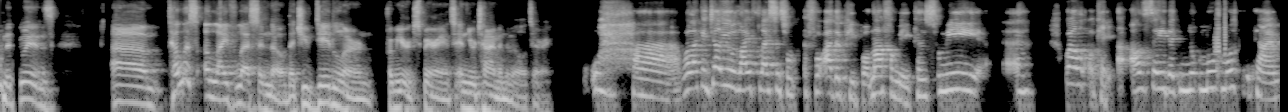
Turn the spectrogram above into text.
the twins um, tell us a life lesson, though, that you did learn from your experience and your time in the military. Uh, well, I can tell you life lessons from, for other people, not for me, because for me, uh, well, okay, I'll say that no, most, most of the time,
